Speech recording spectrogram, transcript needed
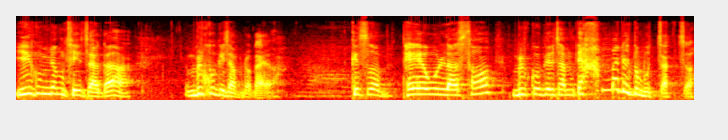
일곱 명 제자가 물고기 잡으러 가요. 그래서 배에 올라서 물고기를 잡는데 한 마리도 못 잡죠.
